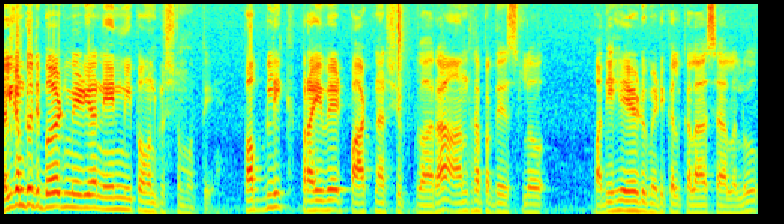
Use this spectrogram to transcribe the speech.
Welcome to the Bird Media. నేను మీ Pavan Krishnamurthy. Public private partnership ద్వారా ఆంధ్రప్రదేశ్లో పదిహేడు మెడికల్ కళాశాలలు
